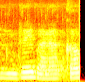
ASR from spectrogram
நன்றி வணக்கம்.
